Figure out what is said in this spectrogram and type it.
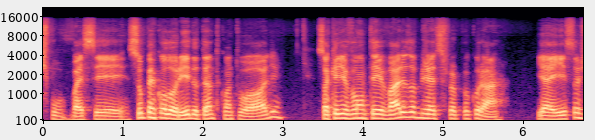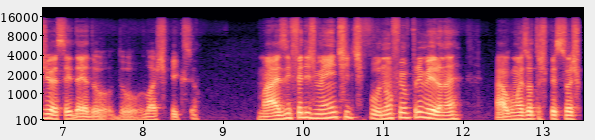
tipo, vai ser super colorido tanto quanto o Oli, só que eles vão ter vários objetos para procurar. E aí surgiu essa ideia do, do Lost Pixel. Mas infelizmente, tipo, não fui o primeiro, né? Algumas outras pessoas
